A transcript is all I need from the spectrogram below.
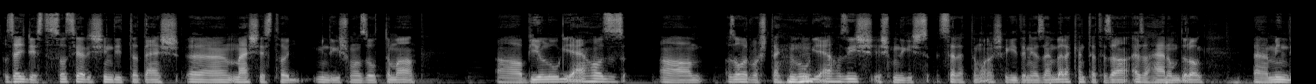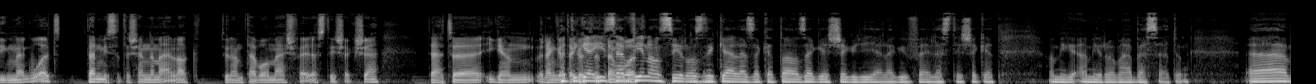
az egyrészt a szociális indítatás, másrészt, hogy mindig is vonzódtam a, a biológiához, a, az orvos technológiához is, és mindig is szerettem volna segíteni az embereken, tehát ez a, ez a három dolog mindig megvolt. Természetesen nem állnak tőlem távol más fejlesztések se, tehát igen, rengeteg hát igen, hiszen volt. finanszírozni kell ezeket az egészségügyi jellegű fejlesztéseket, amiről már beszéltünk. Uh,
